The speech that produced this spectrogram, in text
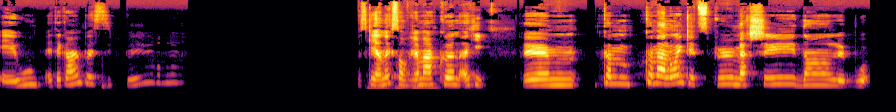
Et où? Elle était quand même pas si pire, là. Parce qu'il y en a qui sont vraiment connes. Ok. Euh, comme, comme à loin que tu peux marcher dans le bois.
